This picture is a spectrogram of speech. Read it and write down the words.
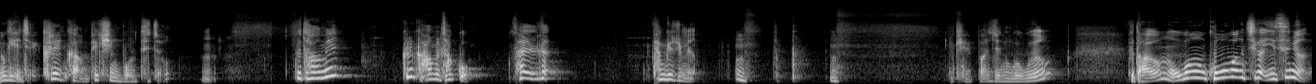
이게 이제 크랭크 암 픽싱 볼트죠. 음. 그 다음에 크랭크 암을 잡고 살살 당겨주면 음, 음. 이렇게 빠지는 거고요. 그 다음 5번 고무방치가 있으면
